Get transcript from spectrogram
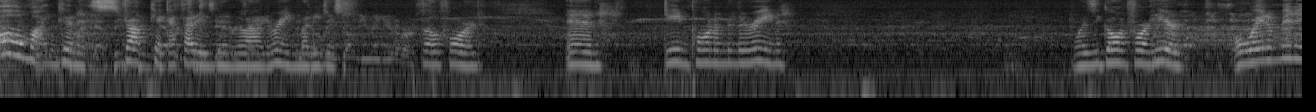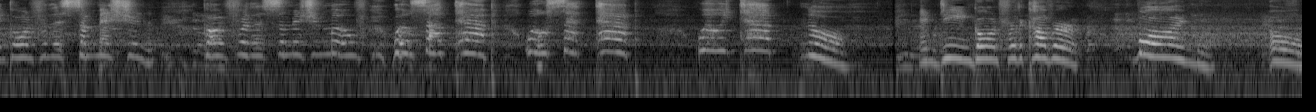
Oh my goodness. Drop kick. I thought he was going to go out of the ring, but he just fell forward. And Dean pulling him to the ring. What is he going for here? Oh, wait a minute. Going for the submission. Going for the submission move. Will Seth tap? Will Seth tap? Will he tap? No. And Dean going for the cover. One. Oh,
